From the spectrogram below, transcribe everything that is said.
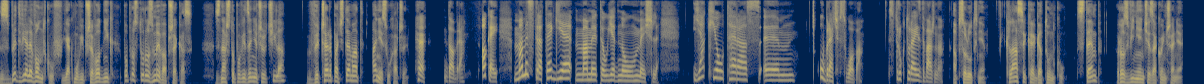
Zbyt wiele wątków, jak mówi przewodnik, po prostu rozmywa przekaz. Znasz to powiedzenie Churchilla? Wyczerpać temat, a nie słuchaczy. Heh, dobra. Okej, mamy strategię, mamy tę jedną myśl. Jak ją teraz ym, ubrać w słowa? Struktura jest ważna. Absolutnie. Klasykę gatunku. Wstęp, rozwinięcie, zakończenie.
